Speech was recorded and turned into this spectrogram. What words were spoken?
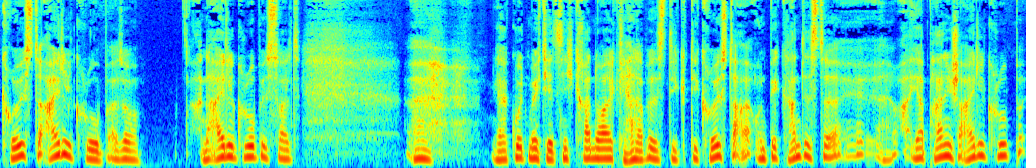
größte Idol Group, also eine Idol Group ist halt, äh, ja gut, möchte ich jetzt nicht gerade noch erklären, aber es ist die, die größte und bekannteste äh, japanische Idol Group,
